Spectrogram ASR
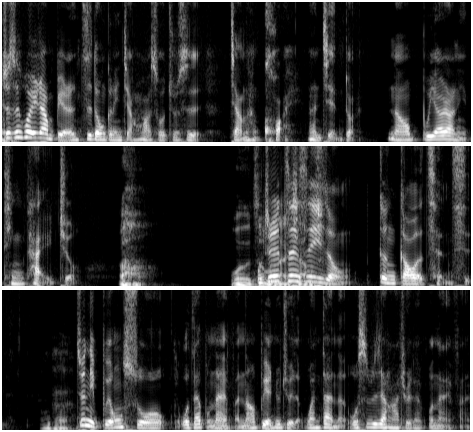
就是会让别人自动跟你讲话的时候，就是讲的很快、很简短，然后不要让你听太久。啊、哦，我有，我觉得这是一种更高的层次。OK，就你不用说我在不耐烦，然后别人就觉得完蛋了，我是不是让他觉得很不耐烦？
